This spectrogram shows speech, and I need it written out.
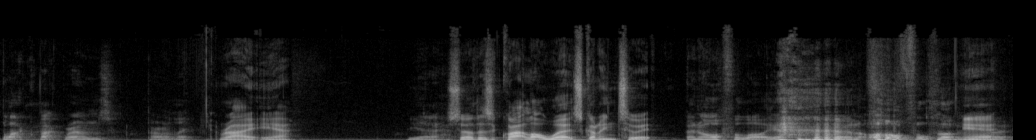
black backgrounds, apparently. Right? Yeah. Yeah, So there's quite a lot of work's gone into it. an awful lot. Yeah, an awful lot. Of Yeah. work.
